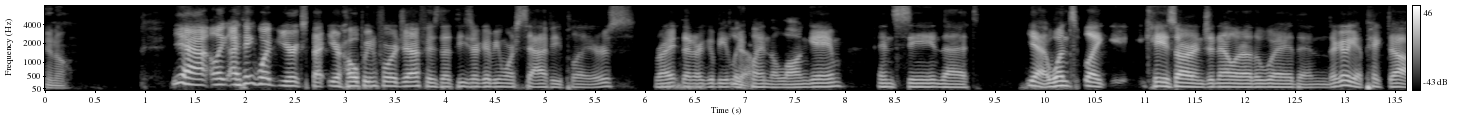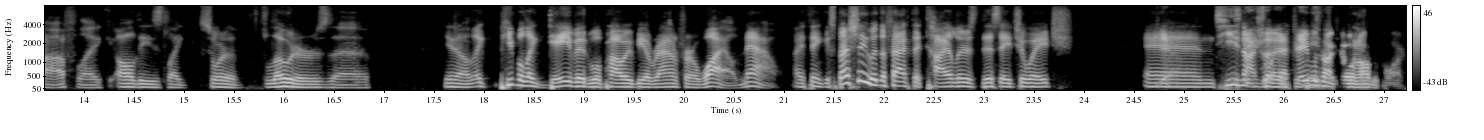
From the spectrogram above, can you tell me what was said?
You know. Yeah, like I think what you're expect you're hoping for, Jeff, is that these are going to be more savvy players, right? That are going to be like Yeah. playing the long game and seeing that, yeah, once like Kaysar and Janelle are out of the way, then they're going to get picked off. Like all these like sort of floaters, uh, you know, like people like David will probably be around for a while now. I think, especially with the fact that Tyler's this HOH, and he's not going after David's David. not going on the block.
